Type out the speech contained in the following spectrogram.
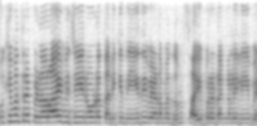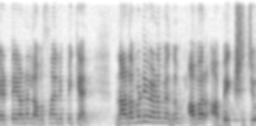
മുഖ്യമന്ത്രി പിണറായി വിജയനോട് തനിക്ക് നീതി വേണമെന്നും സൈബർ ഇടങ്ങളിൽ ഈ വേട്ടയാടൽ അവസാനിപ്പിക്കാൻ നടപടി വേണമെന്നും അവർ അപേക്ഷിച്ചു.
